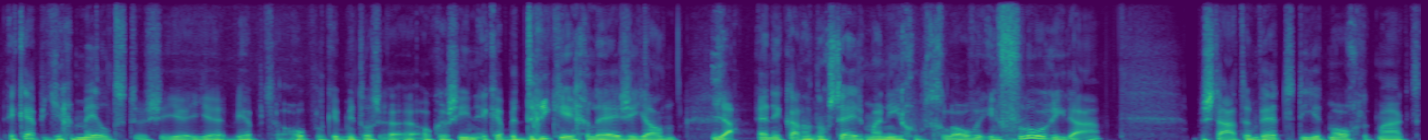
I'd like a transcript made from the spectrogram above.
ik heb het je gemaild, dus je, je, je hebt het hopelijk inmiddels uh, ook gezien. Ik heb het drie keer gelezen, Jan. Ja. En ik kan het nog steeds maar niet goed geloven. In Florida bestaat een wet die het mogelijk maakt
